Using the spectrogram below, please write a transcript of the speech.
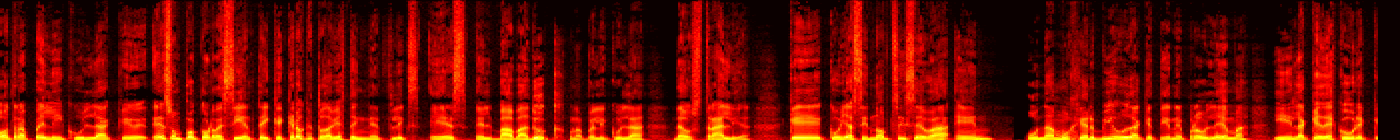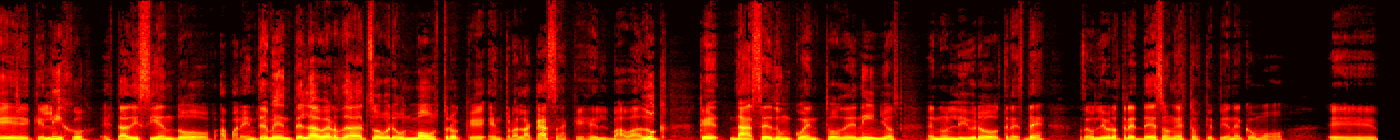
Otra película que es un poco reciente y que creo que todavía está en Netflix es El Babadook, una película de Australia, que cuya sinopsis se va en una mujer viuda que tiene problemas y la que descubre que, el hijo está diciendo aparentemente la verdad sobre un monstruo que entró a la casa, que es el Babadook, que nace de un cuento de niños en un libro 3D. O sea, un libro 3D son estos que tiene como eh,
